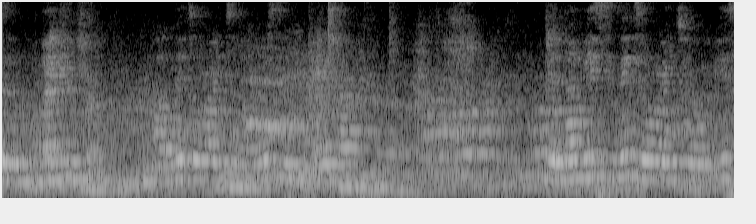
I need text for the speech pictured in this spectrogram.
to my Vietnamese is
